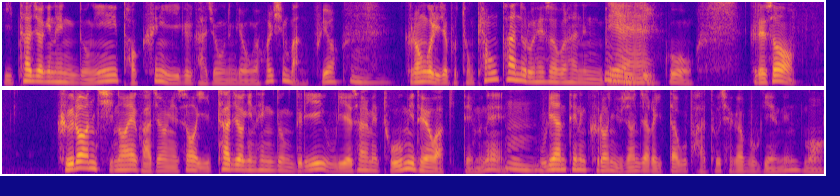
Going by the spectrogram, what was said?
이타적인 행동이 더 큰 이익을 가져오는 경우가 훨씬 많고요. 음, 그런 걸 이제 보통 평판으로 해석을 하는 분들도 예. 있고 그래서 그런 진화의 과정에서 이타적인 행동들이 우리의 삶에 도움이 되어 왔기 때문에 음. 우리한테는 그런 유전자가 있다고 봐도 제가 보기에는 뭐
